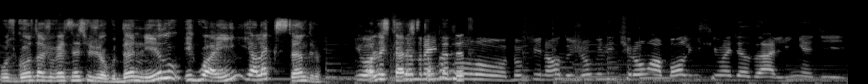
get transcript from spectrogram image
os gols da Juventus nesse jogo? Danilo, Higuaín e Alexandro. E o Olha Alexandre ainda no, no, final do jogo ele tirou uma bola em cima de, da linha de,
